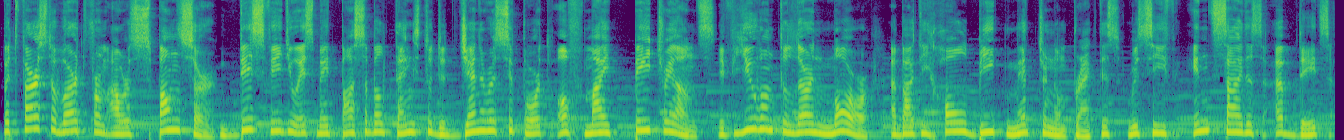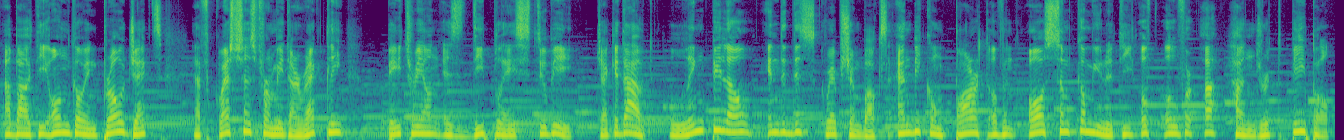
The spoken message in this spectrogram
But first a word from our sponsor. This video is made possible thanks to the generous support of my Patreons. If you want to learn more about the whole beat metronome practice, receive insiders updates about the ongoing projects, have questions from me directly, Patreon is the place to be. Check it out, link below in the description box and become part of an awesome community of over a hundred people.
